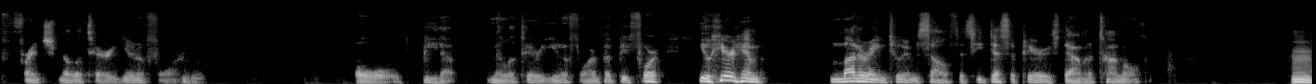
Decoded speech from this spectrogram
French military uniform, old, beat up military uniform. But before you hear him muttering to himself as he disappears down a tunnel. Hmm.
